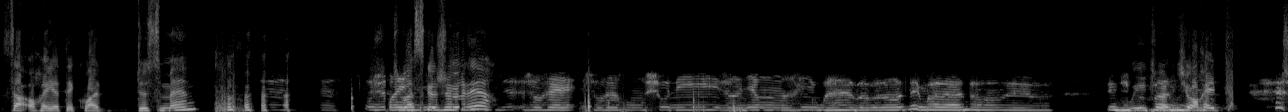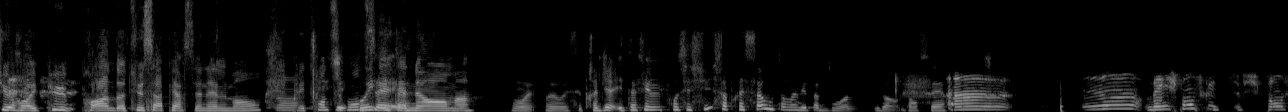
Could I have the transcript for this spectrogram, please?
ça aurait été quoi? Deux semaines? Tu vois ce que je veux dire? J'aurais, j'aurais ronchonné, j'aurais dit à mon mari, ouais, bah, bah t'es malade. Hein, et, euh, oui, tu, tu, aurais, tu aurais pu prendre tout ça personnellement. Mais 30 secondes, c'est énorme. Ouais, ouais, ouais c'est très bien. Et tu as fait le processus après ça ou tu n'en avais pas besoin d'en faire? Euh, Non, mais je pense que je pense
